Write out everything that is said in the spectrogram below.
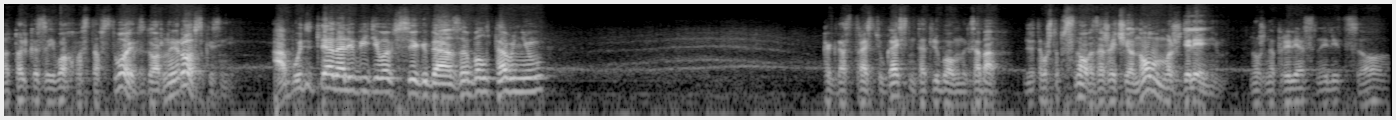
но только за его хвастовство и вздорные росказни. А будет ли она любить его всегда за болтовню? Когда страсть угаснет от любовных забав, для того, чтобы снова зажечь ее новым вожделением, нужно прелестное лицо,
